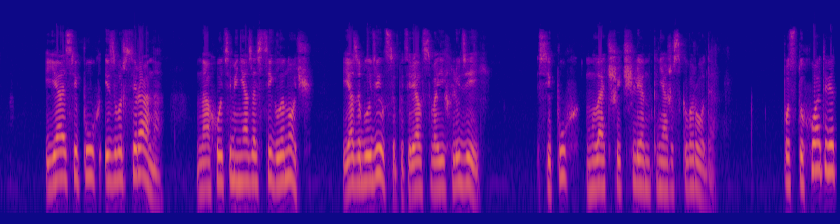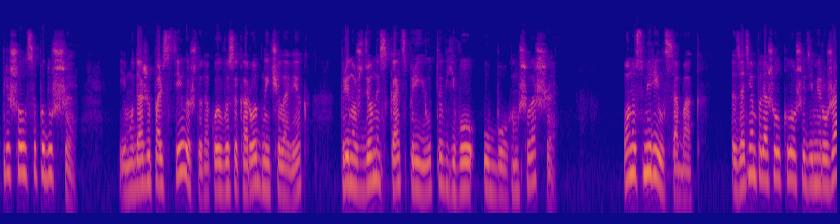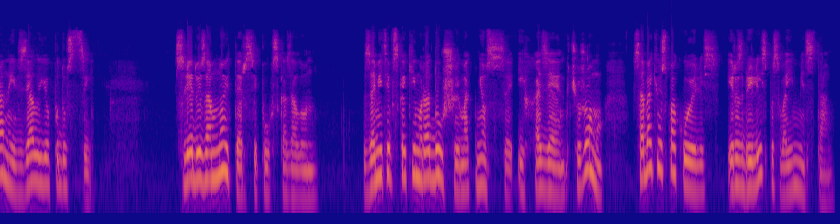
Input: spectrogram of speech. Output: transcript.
«Я Сипух из Варсирана, на охоте меня застигла ночь. Я заблудился, потерял своих людей». Сипух — младший член княжеского рода. Пастуху ответ пришелся по душе. Ему даже польстило, что такой высокородный человек — принужден искать приюта в его убогом шалаше. Он усмирил собак, затем подошел к лошади Миружана и взял ее под узцы. «Следуй за мной, Терсипух», — сказал он. Заметив, с каким радушием отнесся их хозяин к чужому, собаки успокоились и разбрелись по своим местам.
